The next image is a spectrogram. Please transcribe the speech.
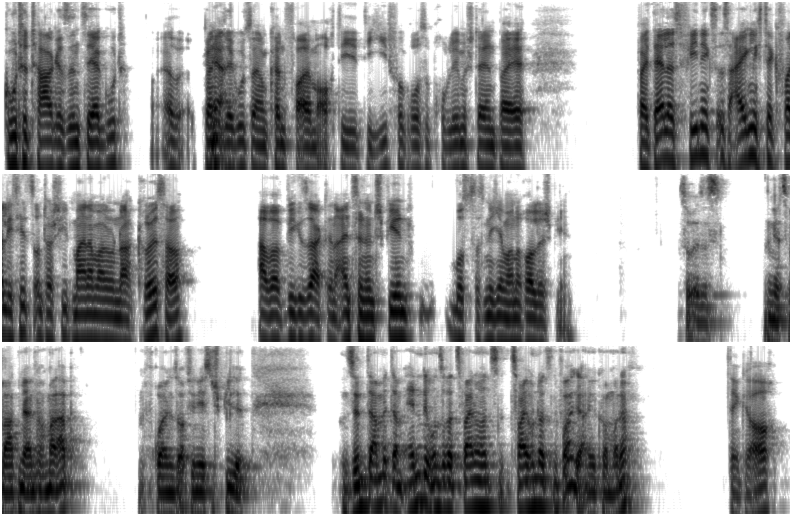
gute Tage sind sehr gut. Also können ja. sehr gut sein und können vor allem auch die, die Heat vor große Probleme stellen. Bei, bei Dallas Phoenix ist eigentlich der Qualitätsunterschied meiner Meinung nach größer. Aber wie gesagt, in einzelnen Spielen muss das nicht immer eine Rolle spielen. So ist es. Und jetzt warten wir einfach mal ab und freuen uns auf die nächsten Spiele. Und sind damit am Ende unserer 200. 200. Folge angekommen, oder? Denke auch.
